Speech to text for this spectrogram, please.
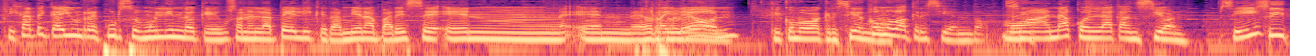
Fíjate que hay un recurso muy lindo que usan en la peli, que también aparece en, en El Rey León. Que cómo va creciendo. ¿Cómo va creciendo? Moana con la canción, ¿sí? Sí.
